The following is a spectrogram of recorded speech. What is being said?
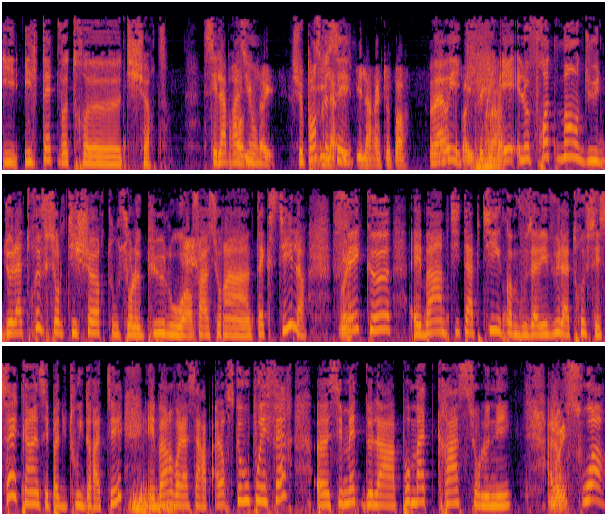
il, il tête votre euh, t-shirt. C'est l'abrasion. Oh, il- Je pense il que c'est. Il, il arrête pas. Bah oui. Voilà. Et le frottement du de la truffe sur le t-shirt ou sur le pull ou enfin sur un textile fait Ouais. que eh ben petit à petit comme vous avez vu la truffe c'est sec hein, c'est pas du tout hydraté et ben voilà ça râpe. Alors ce que vous pouvez faire euh, c'est mettre de la pommade grasse sur le nez. Alors Oui. soit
